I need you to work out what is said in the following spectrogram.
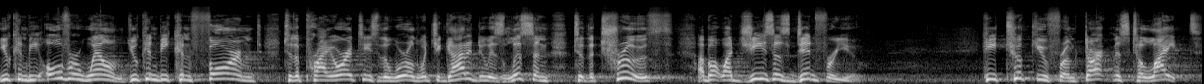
you can be overwhelmed, you can be conformed to the priorities of the world. What you got to do is listen to the truth about what Jesus did for you. He took you from darkness to light.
